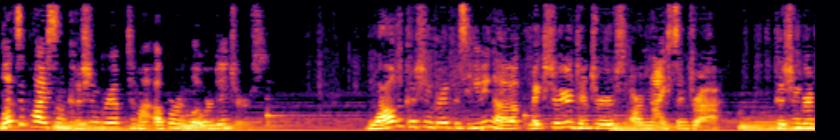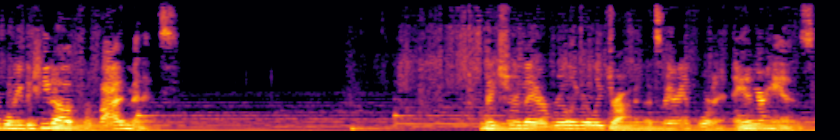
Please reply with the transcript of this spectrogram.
let's apply some cushion grip to my upper and lower dentures. While the cushion grip is heating up, make sure your dentures are nice and dry. Cushion grip will need to heat up for five minutes. Make sure they are really, really dry. That's very important. And your hands.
